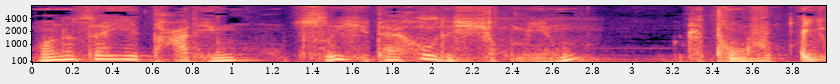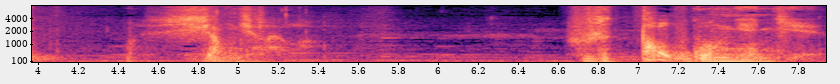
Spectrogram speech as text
完了再一打听慈禧太后的小名，这通州哎呦想起来了，说是道光年间，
